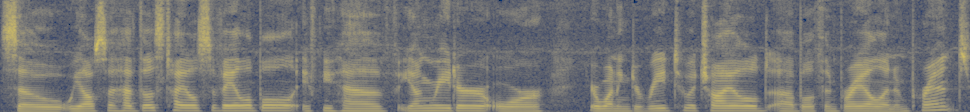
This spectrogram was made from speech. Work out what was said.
So we also have those titles available if you have a young reader or you're wanting to read to a child, uh, both in Braille and in print.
